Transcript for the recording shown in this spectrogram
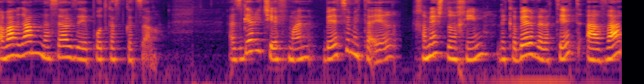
אבל גם נעשה על זה פודקאסט קצר. אז גרי צ'פמן בעצם מתאר חמש דרכים לקבל ולתת אהבה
